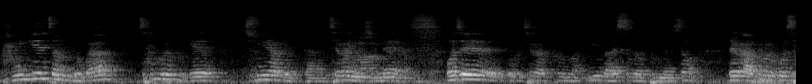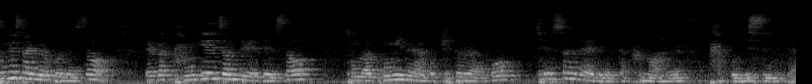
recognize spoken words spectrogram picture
관계 전도가 참으로 그게 중요하겠다. 제가 요즘에 어제도 제가 그 이 말씀을 보면서 내가 앞으로 그 성교사님을 보면서 내가 관계 전도에 대해서 정말 고민을 하고 기도를 하고 최선을 다해야 되겠다 그 마음을 갖고 있습니다.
